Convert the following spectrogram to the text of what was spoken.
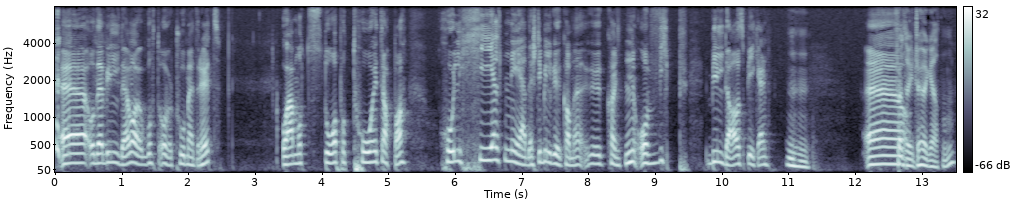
Eh, og det bildet var jo godt over to meter høyt. Og jeg måtte stå på tå i trappa, holde helt nederst i bildekanten og vippe bildet av spikeren. Mm -hmm. uh, Følte du ikke høyheten?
